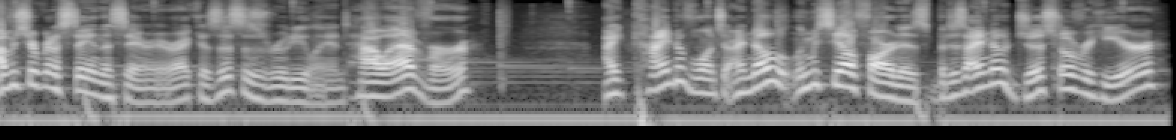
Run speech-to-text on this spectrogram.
Obviously, we're gonna stay in this area, right? Because this is Rudey Land. However, I kind of want to... I know... Let me see how far it is. But as I know, just over here,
